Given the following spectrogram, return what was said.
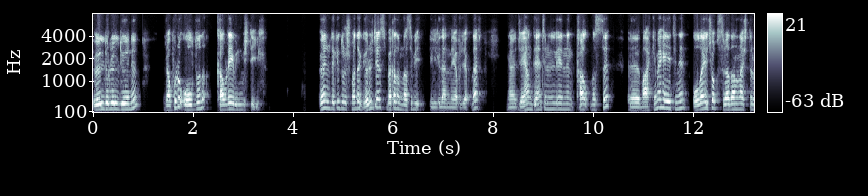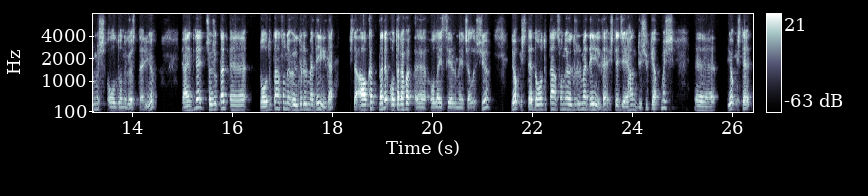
öldürüldüğünün raporu olduğunu kavrayabilmiş değil. Önümüzdeki duruşmada göreceğiz. Bakalım nasıl bir ilgilenme yapacaklar. E, Ceyhan denetimliliğinin kalkması e, mahkeme heyetinin olayı çok sıradanlaştırmış olduğunu gösteriyor. Yani bir de çocuklar e, doğduktan sonra öldürülme değil de işte avukatları o tarafa e, olayı sıyırmaya çalışıyor. Yok işte doğduktan sonra öldürülme değil de işte Ceyhan düşük yapmış. E, yok işte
